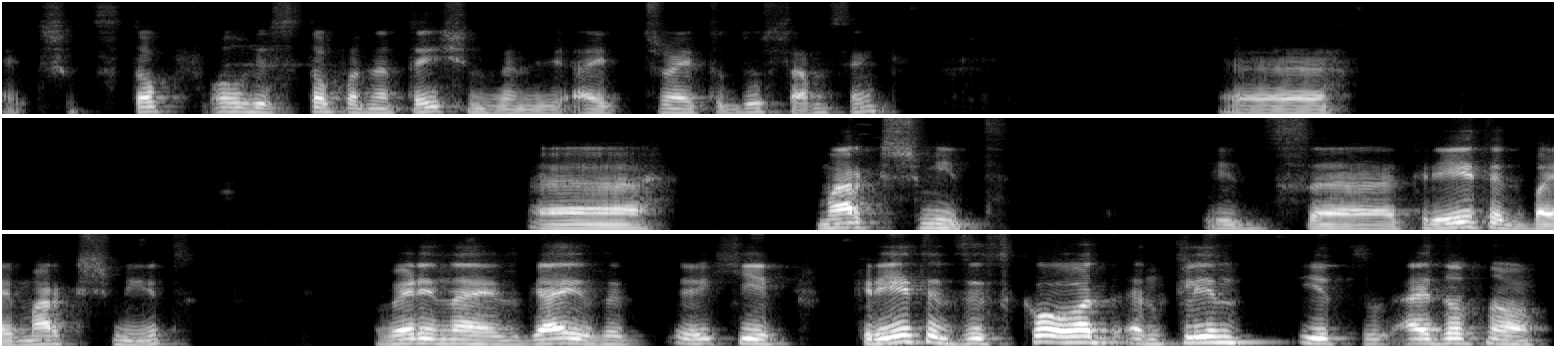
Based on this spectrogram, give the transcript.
I should stop always stop annotation when I try to do something. Uh, uh, Mark Schmidt. It's uh, created by Mark Schmidt. Very nice guy. That uh, he created this code and cleaned it, I don't know,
